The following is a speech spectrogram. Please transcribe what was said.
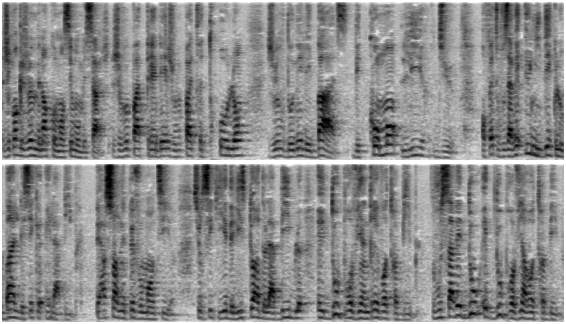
je crois que je vais maintenant commencer mon message. Je veux pas traîner, je ne veux pas être trop long. Je vais vous donner les bases de comment lire Dieu. En fait, vous avez une idée globale de ce qu'est la Bible. Personne ne peut vous mentir sur ce qui est de l'histoire de la Bible et d'où proviendrait votre Bible. Vous savez d'où et d'où provient votre Bible.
